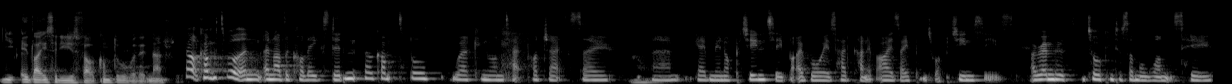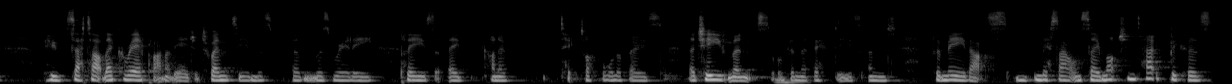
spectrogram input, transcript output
you, it, like you said, you just felt comfortable with it naturally. felt comfortable and, and other colleagues didn't feel comfortable working on tech projects so um, it gave me an opportunity but i've always had kind of eyes open to opportunities i remember talking to someone once who who set out their career plan at the age of 20 and was um, was really pleased that they kind of ticked off all of those achievements sort of in the 50s and for me that's you miss out on so much in tech because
